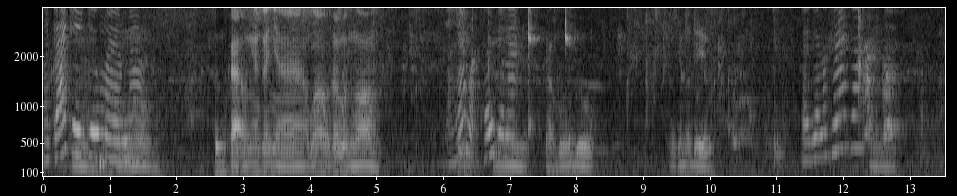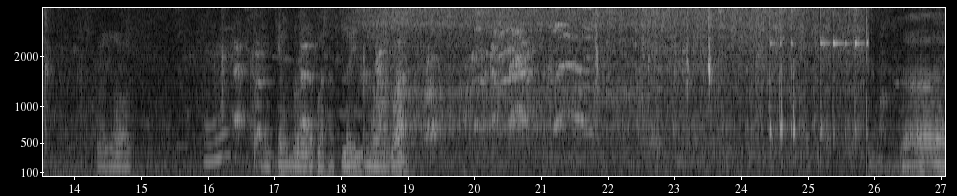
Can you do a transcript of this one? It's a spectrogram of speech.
mà trái kia chưa là mềm ngon. Cơm cạo nha cả nhà wow rất là ngon à, mọi thứ cho ừ. cạo bơ vô để cho nó đều để cho nó hết á ừ. ngon ừ. Chén bơ rất là hợp lý ngon quá Rồi,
